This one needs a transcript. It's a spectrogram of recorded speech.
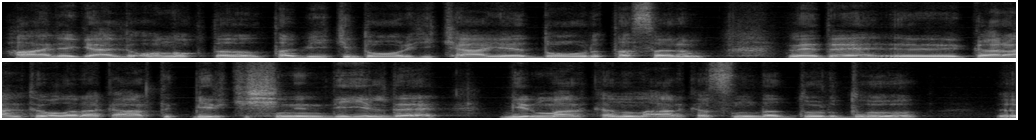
hale geldi. O noktada da tabii ki doğru hikaye, doğru tasarım ve de e, garanti olarak artık bir kişinin değil de bir markanın arkasında durduğu e,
